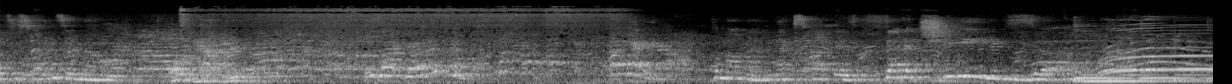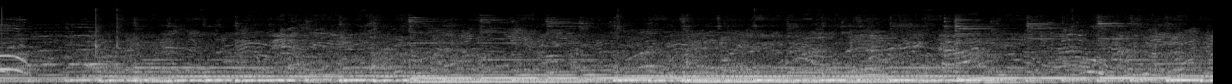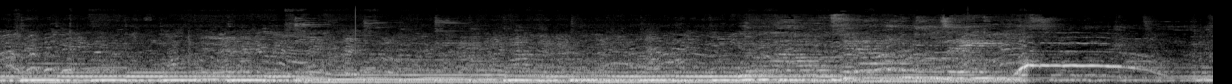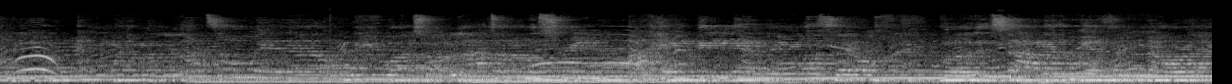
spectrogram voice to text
the suspense or no? Oh, yeah, Was that good? Okay. Come on then. Next up is feta cheese. Started with an alright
